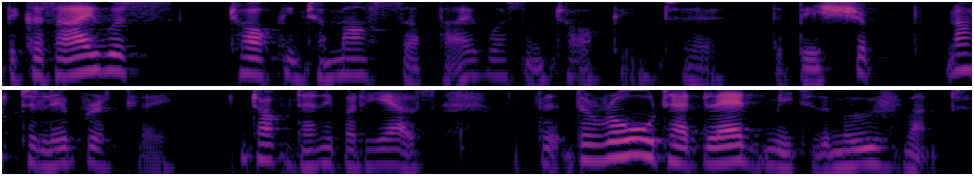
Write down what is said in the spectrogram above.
Because I was talking to MOSOP, I wasn't talking to the bishop, not deliberately talking to anybody else, but the, the road had led me to the movement.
